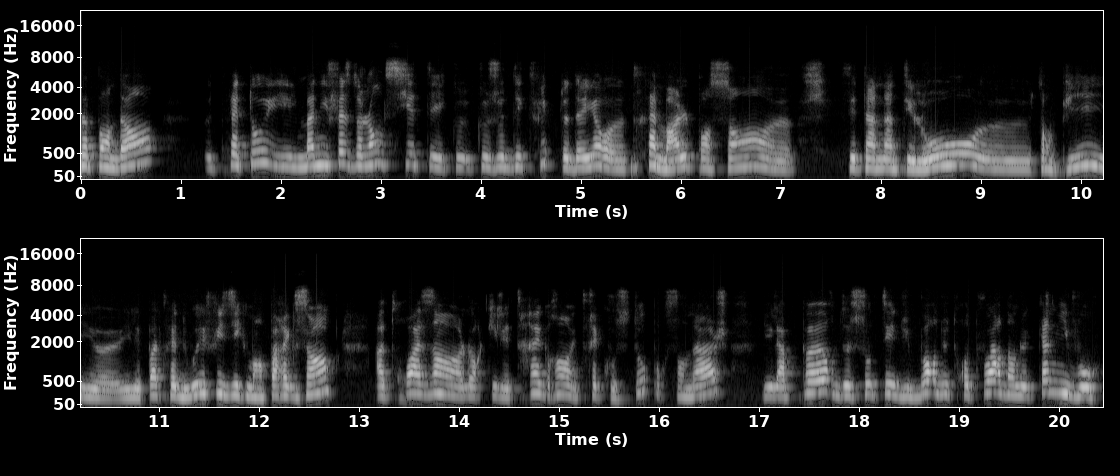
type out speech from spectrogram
Cependant, très tôt, il manifeste de l'anxiété que, je décrypte d'ailleurs euh, très mal, pensant euh, c'est un intello, euh, tant pis, il n'est pas très doué physiquement. Par exemple, à trois ans, alors qu'il est très grand et très costaud pour son âge, il a peur de sauter du bord du trottoir dans le caniveau.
